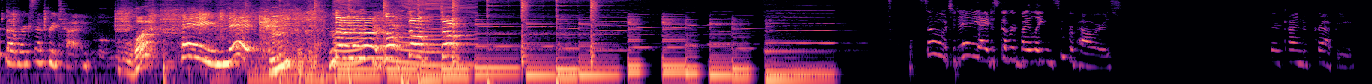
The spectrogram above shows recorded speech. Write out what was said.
if that works every time. what? Hey, Nick. Hmm? No, no, no, don't, don't, don't. So today I discovered my latent superpowers. They're kind of crappy.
